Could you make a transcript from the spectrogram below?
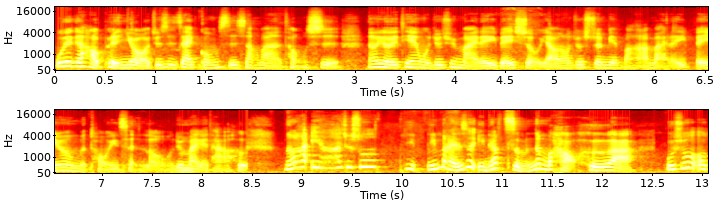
我有一个好朋友，就是在公司上班的同事，然后有一天我就去买了一杯手摇，然后就顺便帮他买了一杯，因为我们同一层楼，我就买给他喝。然后他一喝，他就说：“你你买的这饮料怎么那么好喝啊？”我说：“哦，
